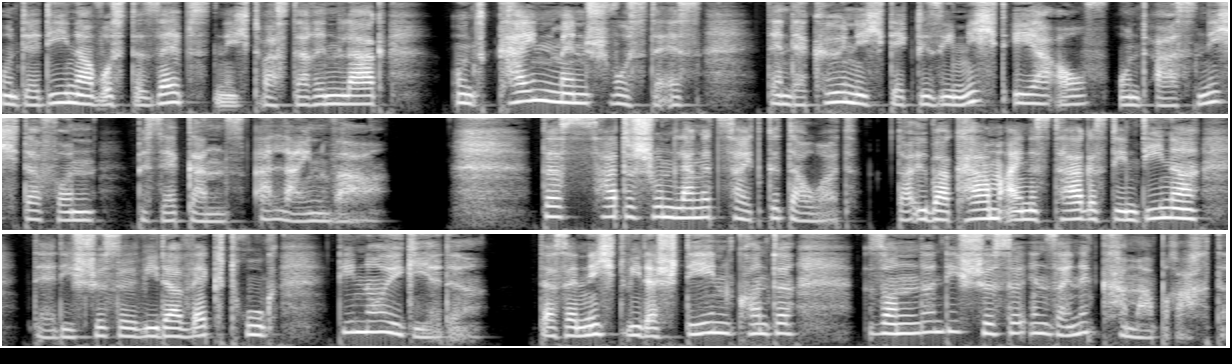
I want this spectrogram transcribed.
und der Diener wusste selbst nicht, was darin lag, und kein Mensch wusste es, denn der König deckte sie nicht eher auf und aß nicht davon, bis er ganz allein war. Das hatte schon lange Zeit gedauert. Da überkam eines Tages den Diener, der die Schüssel wieder wegtrug, die Neugierde, dass er nicht widerstehen konnte, sondern die Schüssel in seine Kammer brachte.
